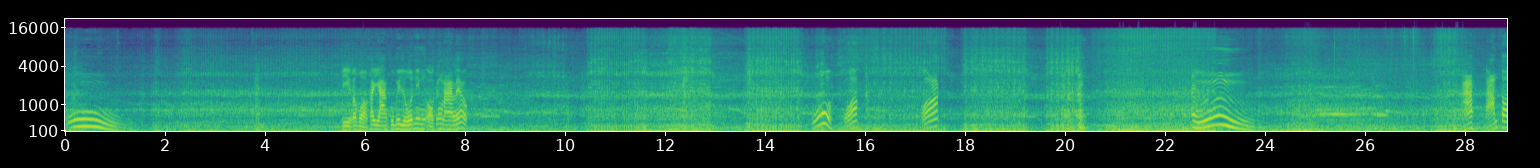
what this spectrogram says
โอ้พี่เขาบอกถ้ายางกูไม่โล้นนี่มึงออกตั้งนานแล้ว โอ้ออก ออกเอออะตามต่อ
